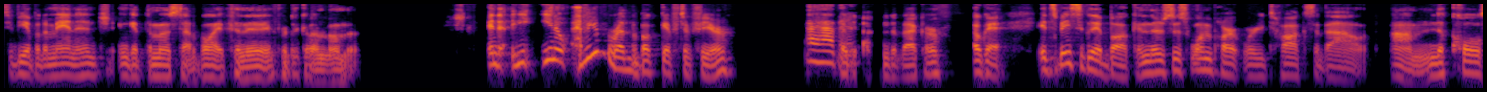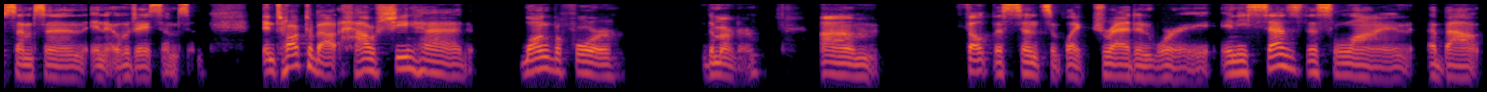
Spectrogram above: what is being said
to be able to manage and get the most out of life in any particular moment. And you know, have you ever read the book Gift of Fear? I haven't. de Becker. Okay, it's basically a book, and there's this one part where he talks about um, Nicole Simpson and O.J. Simpson, and talked about how she had long before the murder um, felt this sense of like dread and worry, and he says this line about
